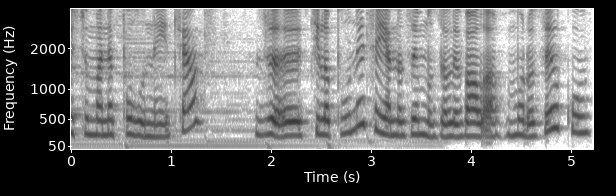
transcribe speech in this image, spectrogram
Ось у мене полуниця. З тіла полуниця я на зиму заливала в морозилку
